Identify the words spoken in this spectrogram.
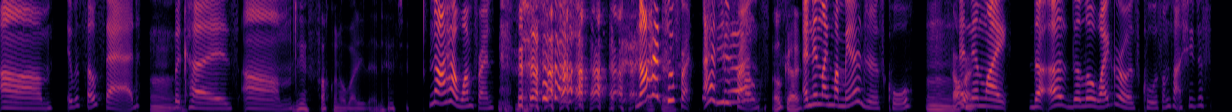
um, it was so sad Mm. because um, You didn't fuck with nobody there, did you? no, I had one friend. No, I had two friends. I had two Yeah. friends, Okay. and then like my manager is cool, Mm. And right. then like the uh, the little white girl is cool. Sometimes she just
